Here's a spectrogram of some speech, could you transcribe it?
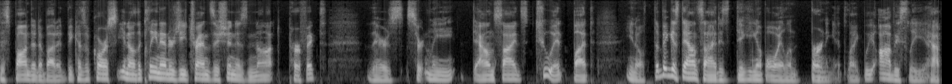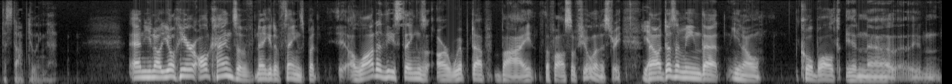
despondent about it because, of course, you know, the clean energy transition is not perfect. There's certainly downsides to it, but, you know, the biggest downside is digging up oil and burning it. Like, we obviously have to stop doing that. And you know, you'll hear all kinds of negative things, but a lot of these things are whipped up by the fossil fuel industry. Yeah. Now, it doesn't mean that you know cobalt in uh, in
